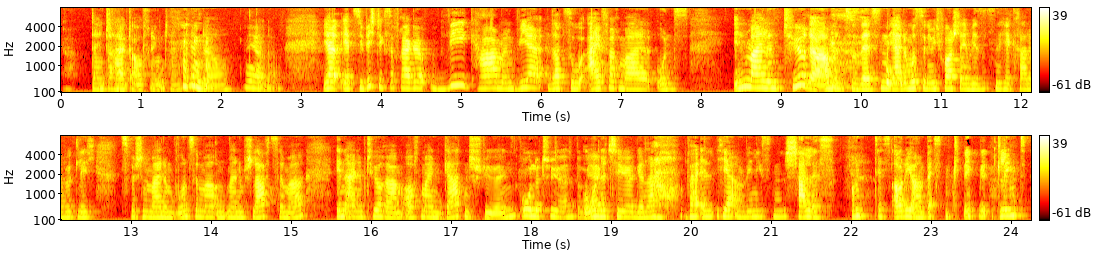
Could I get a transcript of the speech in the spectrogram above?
ja, deinen Tag aufmuntern. Genau, ja. genau. Ja, jetzt die wichtigste Frage. Wie kamen wir dazu, einfach mal uns in meinen Türrahmen zu setzen. Ja, du musst dir nämlich vorstellen, wir sitzen hier gerade wirklich zwischen meinem Wohnzimmer und meinem Schlafzimmer in einem Türrahmen auf meinen Gartenstühlen. Ohne Tür. Bemerkt. Ohne Tür, genau. Weil hier am wenigsten Schall ist und das Audio am besten klingt.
